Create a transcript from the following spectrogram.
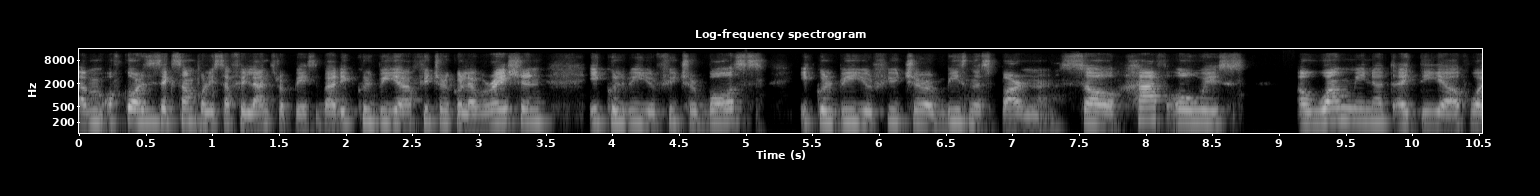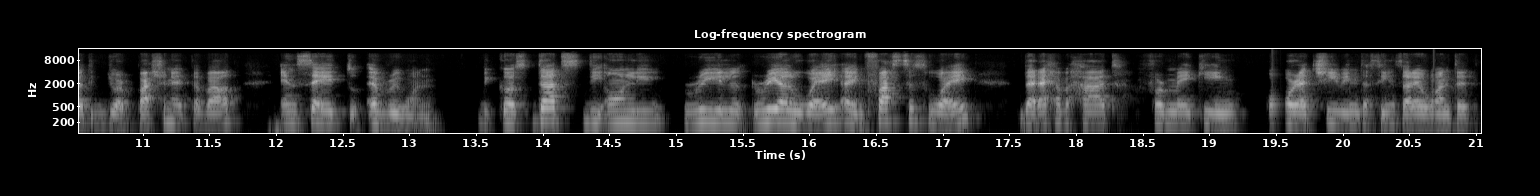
um, of course, this example is a philanthropist, but it could be a future collaboration. It could be your future boss. It could be your future business partner. So have always a one minute idea of what you're passionate about and say it to everyone because that's the only real real way and fastest way that I have had for making or achieving the things that I wanted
